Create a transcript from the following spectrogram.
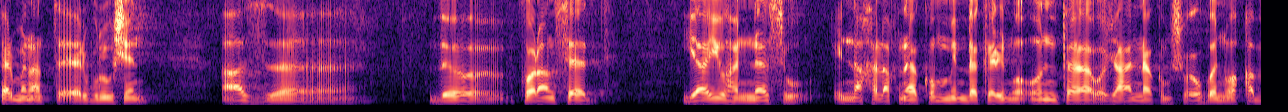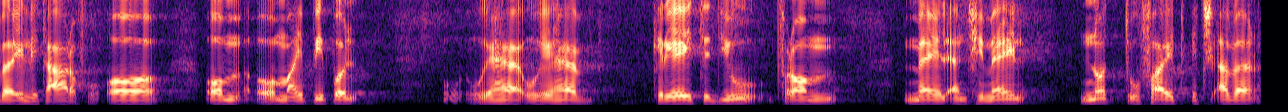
permanent revolution as uh, the Quran said, يا أيها الناس إنا خلقناكم من ذكر وأنثى وجعلناكم شعوبا وقبائل لتعارفوا oh, oh, oh my people we have, we have created you from male and female not to fight each other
